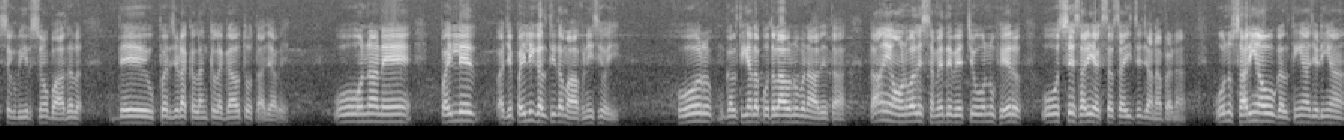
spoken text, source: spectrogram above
ਸੁਖਬੀਰ ਸਿੰਘ ਬਾਦਲ ਦੇ ਉੱਪਰ ਜਿਹੜਾ ਕਲੰਕ ਲੱਗਾ ਉਹ ਧੋਤਾ ਜਾਵੇ। ਉਹ ਉਹਨਾਂ ਨੇ ਪਹਿਲੇ, ਅਜੇ ਪਹਿਲੀ ਗਲਤੀ ਤਾਂ ਮਾਫ ਨਹੀਂ ਸੀ ਹੋਈ। ਹੋਰ ਗਲਤੀਆਂ ਦਾ ਪੁਤਲਾ ਉਹਨੂੰ ਬਣਾ ਦਿੱਤਾ। ਤਾਂ ਇਹ ਆਉਣ ਵਾਲੇ ਸਮੇਂ ਦੇ ਵਿੱਚ ਉਹਨੂੰ ਫਿਰ ਉਸੇ ਸਾਰੀ ਐਕਸਰਸਾਈਜ਼ 'ਚ ਜਾਣਾ ਪੈਣਾ। ਉਹਨੂੰ ਸਾਰੀਆਂ ਉਹ ਗਲਤੀਆਂ ਜਿਹੜੀਆਂ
